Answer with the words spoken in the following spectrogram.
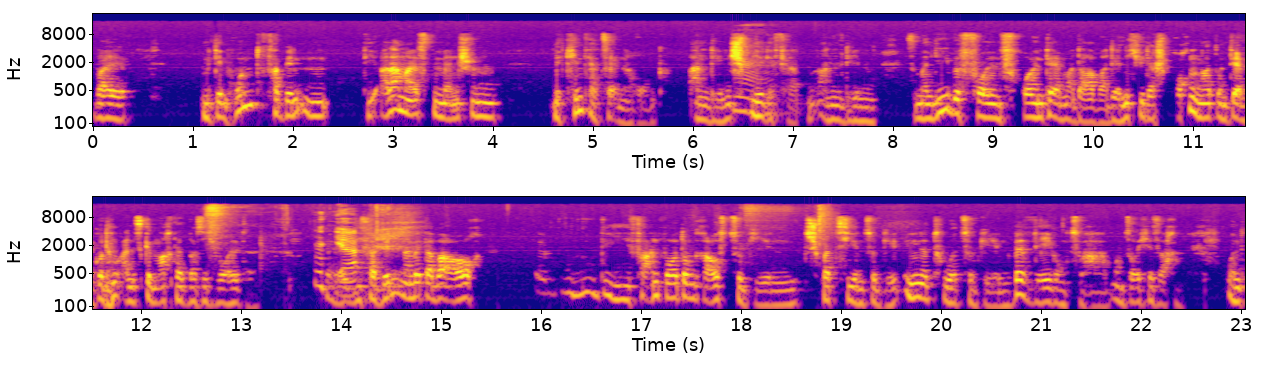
weil mit dem Hund verbinden die allermeisten Menschen eine Kindheitserinnerung an den hm. Spielgefährten, an den sagen wir, liebevollen Freund, der immer da war, der nicht widersprochen hat und der im Grunde alles gemacht hat, was ich wollte. Äh, ja. Die verbinden damit aber auch äh, die Verantwortung rauszugehen, spazieren zu gehen, in die Natur zu gehen, Bewegung zu haben und solche Sachen. Und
